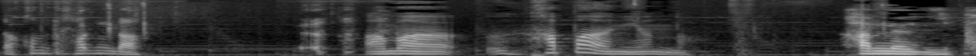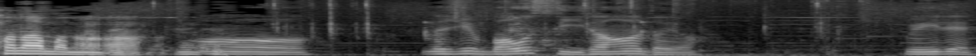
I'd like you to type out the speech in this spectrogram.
나 컴퓨터 터진다. 아마, 핫바 아니었나? 한명 2퍼 남았는데. 아, 아. 어, 나 지금 마우스 이상하다, 야. 왜 이래?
